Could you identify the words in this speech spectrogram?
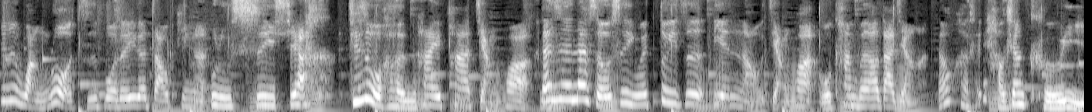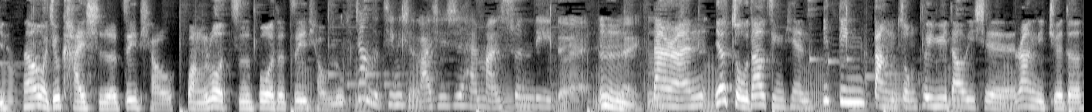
就是网络直播的一个招聘啊，不如试一下。其实我很害怕讲话，但是那时候是因为对着电脑讲话，我看不到大家嘛，然后好像好像可以，然后我就开始了这条网络直播的这一条路。这样子听起来其实还蛮顺利的哎，对嗯？，当然要走到今天，一定当中会遇到一些让你觉得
